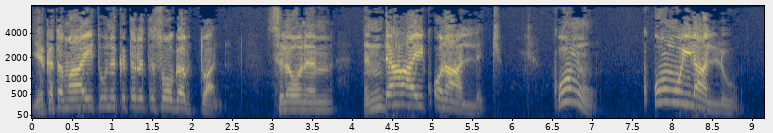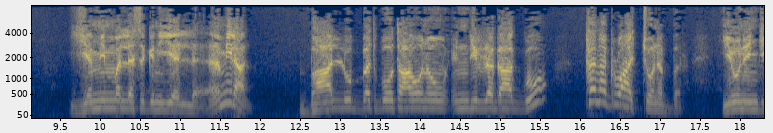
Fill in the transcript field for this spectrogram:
የከተማይቱን ቅጥር ጥሶ ገብቶአል ስለሆነም እንደ ሐይቅ ሆናለች። ቁሙ ቁሙ ይላሉ። የሚመለስ ግን የለም ይላል ባሉበት ቦታ ሆነው እንዲረጋጉ ተነግሯቸው ነበር። ይሁን እንጂ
